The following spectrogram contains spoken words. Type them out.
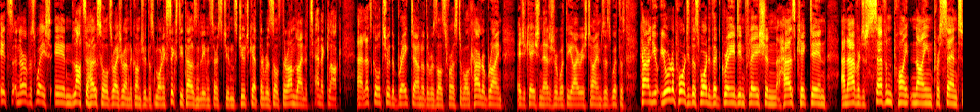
It's a nervous wait in lots of households right around the country this morning. 60,000 Leaving Cert students due to get their results. They're online at 10 o'clock. Uh, let's go through the breakdown of the results first of all. Carl O'Brien, education editor with the Irish Times, is with us. Carl, you, you're reporting this morning that grade inflation has kicked in. An average of 7.9%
